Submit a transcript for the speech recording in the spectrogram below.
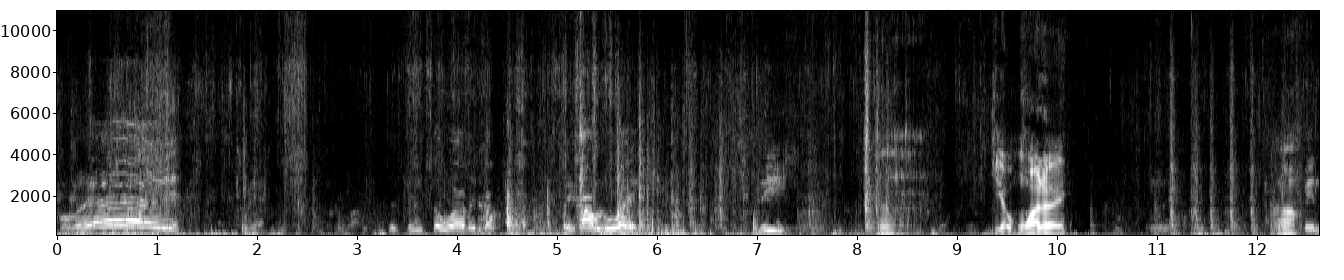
โอ้ยเป็น ตัวไม่เข้าไม่เข้าด้วยนี่อืมเกี่ยวหัวเลย อืมอ๋อเป็น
